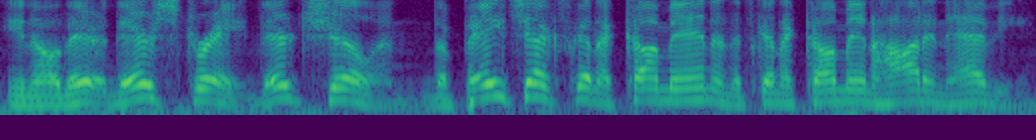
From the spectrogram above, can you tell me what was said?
You know, they're they're straight. They're chilling. The paycheck's gonna come in, and it's gonna come in hot and heavy.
